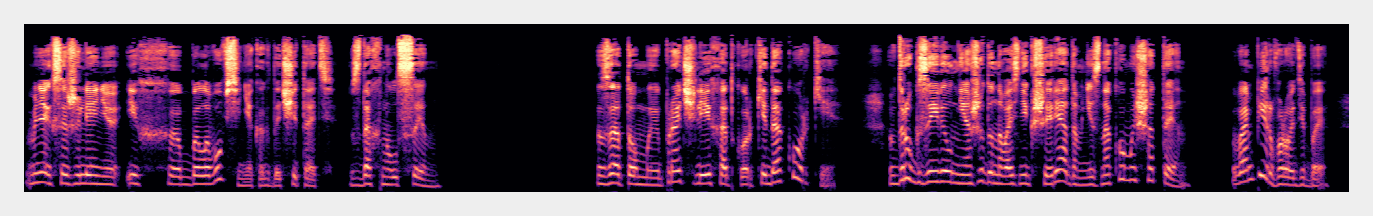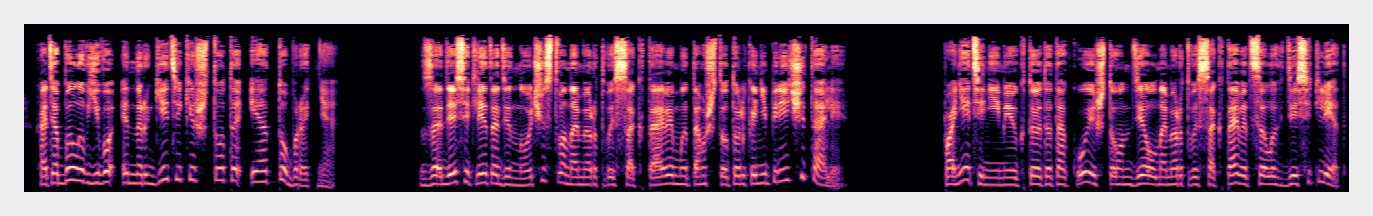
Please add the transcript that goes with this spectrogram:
Мне, к сожалению, их было вовсе некогда читать, вздохнул сын. Зато мы прочли их от корки до корки. Вдруг заявил неожиданно возникший рядом незнакомый шатен. Вампир вроде бы, хотя было в его энергетике что-то и от оборотня. За десять лет одиночества на мертвой Соктаве мы там что только не перечитали. Понятия не имею, кто это такой и что он делал на мертвой Соктаве целых десять лет.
